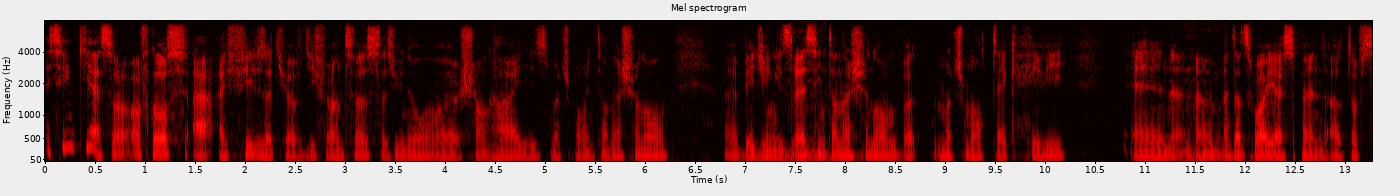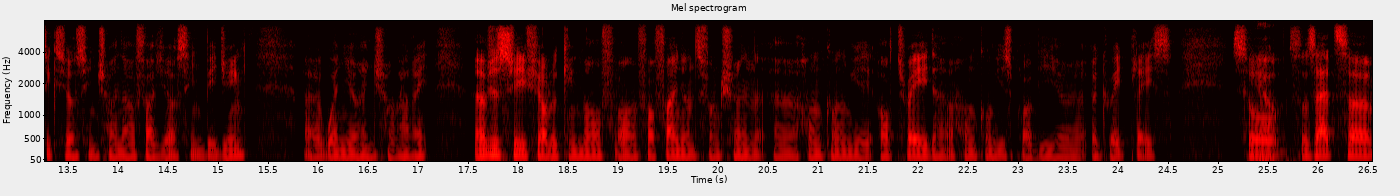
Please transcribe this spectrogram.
I think yes, of course, I, I, feel that you have differences. As you know, uh, Shanghai is much more international. Uh, Beijing is less Mhm. international, but much more tech heavy. And, um, Mhm. and that's why I spent out of six years in China, five years in Beijing, uh, one year in Shanghai. And obviously, if you're looking more for, for finance function, uh, Hong Kong or trade, uh, Hong Kong is probably a, a great place. So, Yeah. so that's uh,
